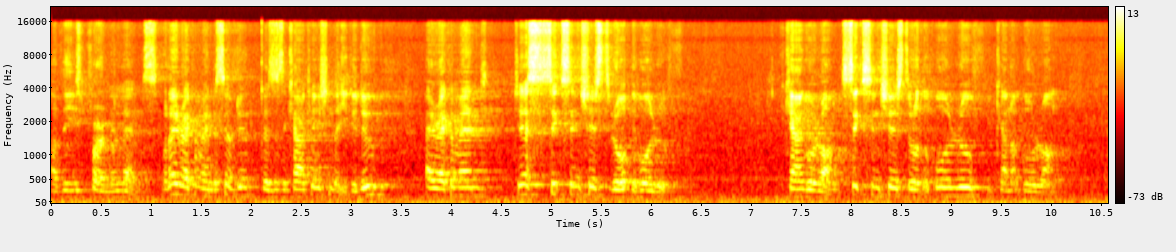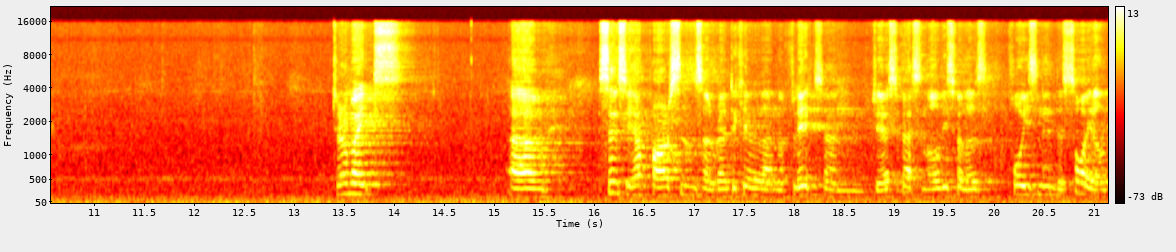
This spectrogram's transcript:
of these Furnin lengths. What I recommend instead of doing, because it's a calculation that you could do, I recommend just 6 inches throughout the whole roof. You can't go wrong. 6 inches throughout the whole roof, you cannot go wrong. Termites, um, since you have Parsons and Rentokil and the Flit and JSPS and all these fellows poisoning the soil,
